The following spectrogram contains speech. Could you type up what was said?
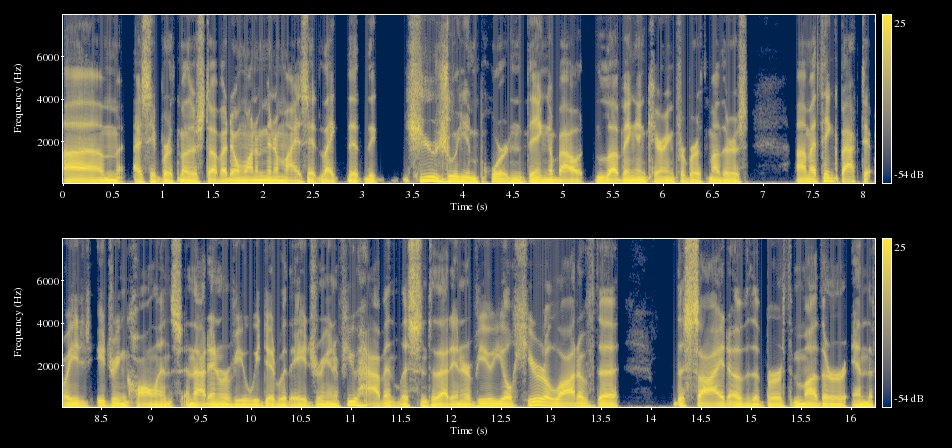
Um, I say birth mother stuff. I don't want to minimize it. Like the the hugely important thing about loving and caring for birth mothers. Um, I think back to Adrian Collins and that interview we did with Adrian. If you haven't listened to that interview, you'll hear a lot of the the side of the birth mother and the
